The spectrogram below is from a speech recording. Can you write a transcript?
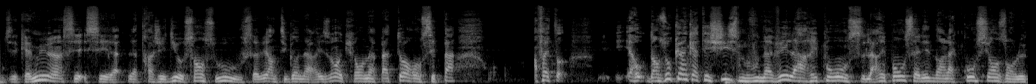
disait Camus, hein, c'est la, la, tragédie au sens où, vous savez, Antigone a raison, écrit on n'a pas tort, on ne sait pas. En fait, dans aucun catéchisme, vous n'avez la réponse. La réponse, elle est dans la conscience, dans le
